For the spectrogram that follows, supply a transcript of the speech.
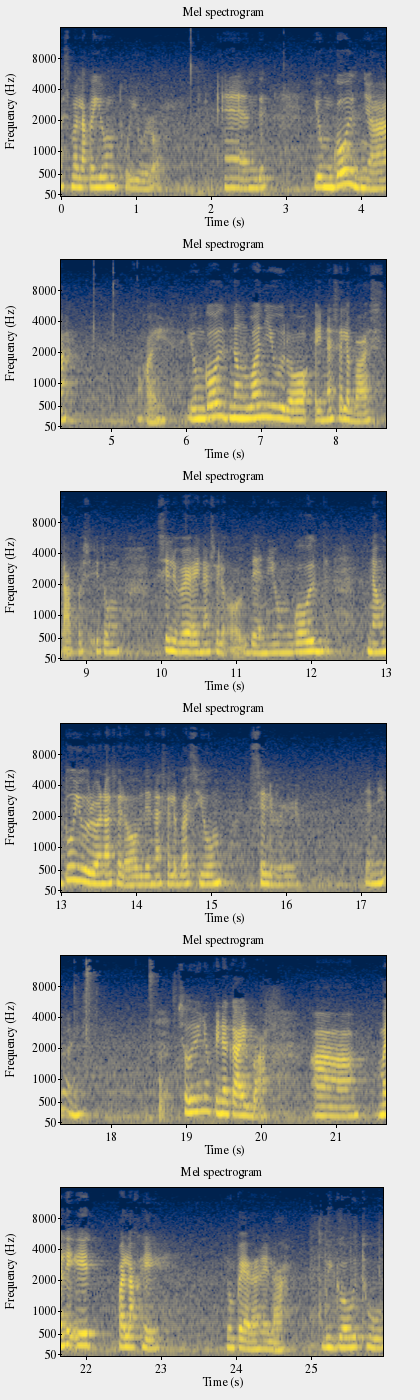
mas malaki yung 2 euro. And yung gold niya, okay, yung gold ng 1 euro ay nasa labas, tapos itong silver ay nasa loob. Then, yung gold ng 2 euro nasa loob. Then, nasa labas yung silver. Yan yun. So, yun yung pinakaiba. Uh, maliit, palaki yung pera nila. We go to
